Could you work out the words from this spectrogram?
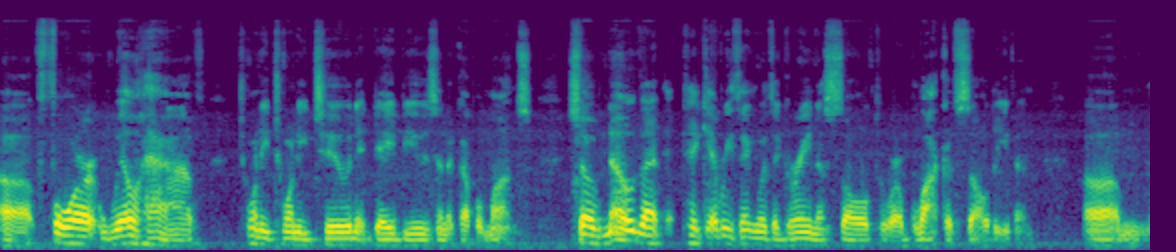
uh, 4 will have 2022 and it debuts in a couple months. So know that take everything with a grain of salt or a block of salt, even. Um,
